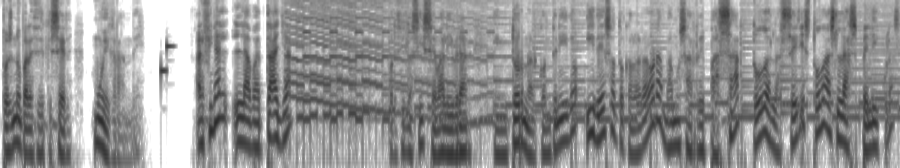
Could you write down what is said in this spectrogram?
pues no parece que ser muy grande. Al final, la batalla por decirlo así, se va a librar en torno al contenido y de eso toca hablar ahora. Vamos a repasar todas las series, todas las películas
